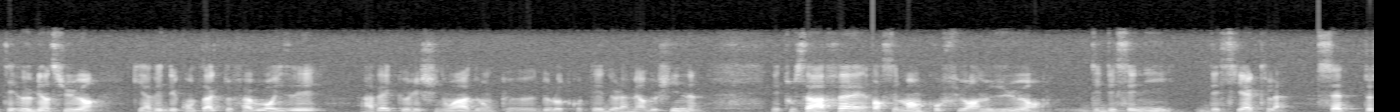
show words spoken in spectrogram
C'était eux, bien sûr, qui avaient des contacts favorisés avec les Chinois donc de l'autre côté de la mer de Chine. Et tout ça a fait forcément qu'au fur et à mesure des décennies, des siècles, cette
